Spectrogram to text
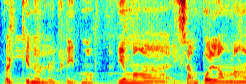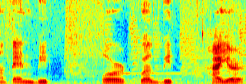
pag kinolor grade mo. Yung mga example ng mga 10-bit or 12-bit higher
